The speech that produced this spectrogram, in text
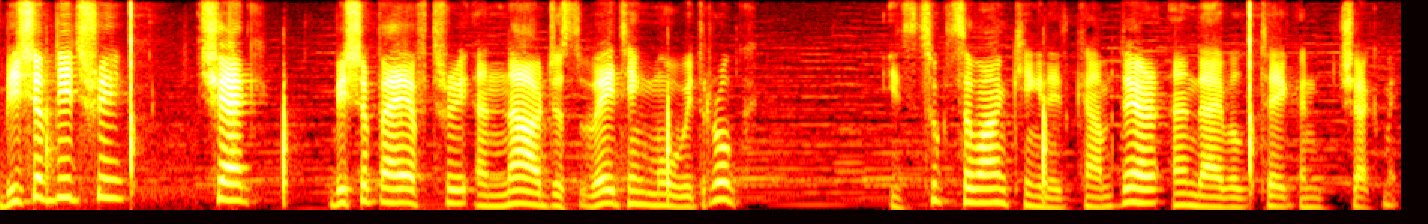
Bishop d3, check. Bishop af3, and now just waiting move with rook. It's took the one king and it come there, and I will take and checkmate.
